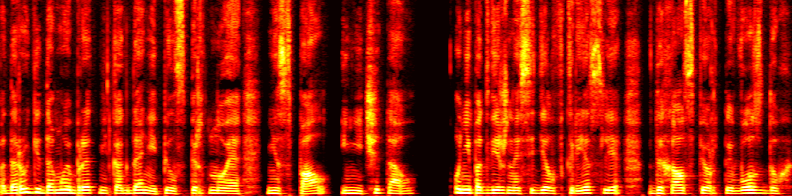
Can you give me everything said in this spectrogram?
По дороге домой Бред никогда не пил спиртное, не спал и не читал. Он неподвижно сидел в кресле, вдыхал спертый воздух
